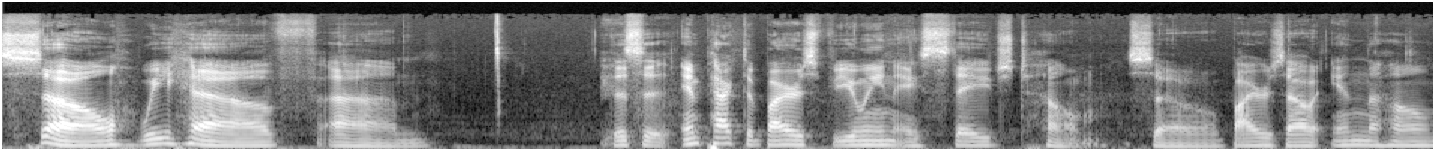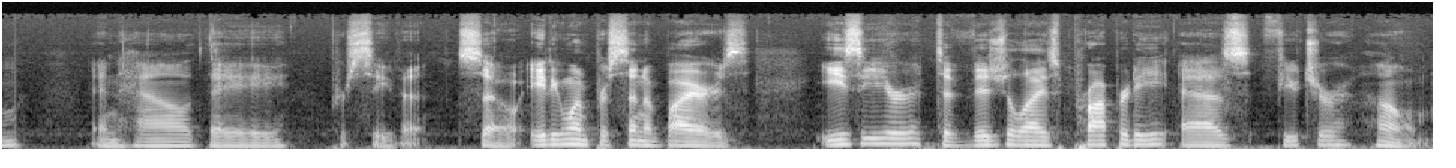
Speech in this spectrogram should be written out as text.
So we have um, this is impact of buyers viewing a staged home. So buyers out in the home and how they perceive it. So 81% of buyers easier to visualize property as future home.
